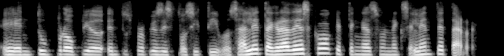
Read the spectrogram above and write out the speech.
en, tu propio, en tus propios dispositivos. ¿Sale? Te agradezco, que tengas una excelente tarde.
